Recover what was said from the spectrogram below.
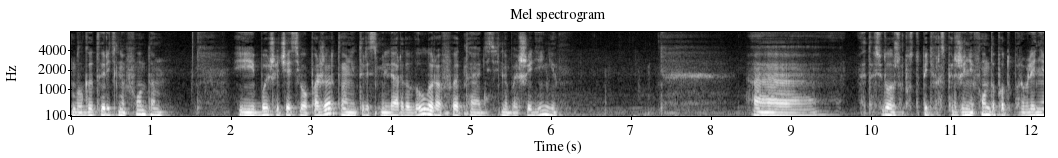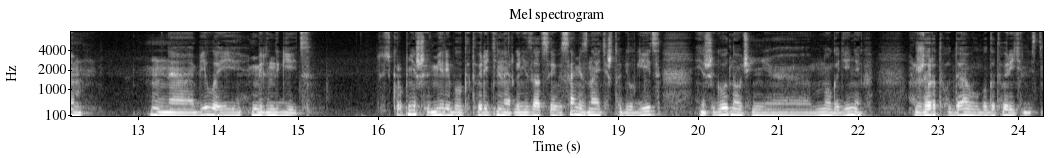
благотворительным фондам и большая часть его пожертвований, 30 миллиардов долларов, это действительно большие деньги. А, это все должно поступить в распоряжение фонда под управлением Билла и Мелинды Гейтс – есть крупнейшие в мире благотворительные организации. Вы сами знаете, что Билл Гейтс ежегодно очень э, много денег жертвует да, в благотворительность.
